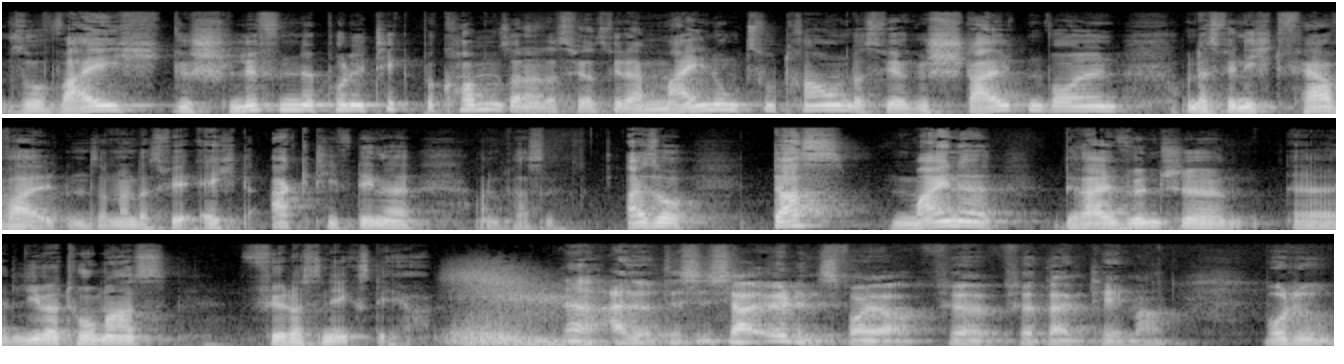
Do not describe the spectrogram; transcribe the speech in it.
so weich geschliffene Politik bekommen, sondern dass wir uns wieder Meinung zutrauen, dass wir gestalten wollen und dass wir nicht verwalten, sondern dass wir echt aktiv Dinge anpassen. Also das meine drei Wünsche, äh, lieber Thomas, für das nächste Jahr. Ja, also das ist ja Öl ins Feuer für, für dein Thema, wo du,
